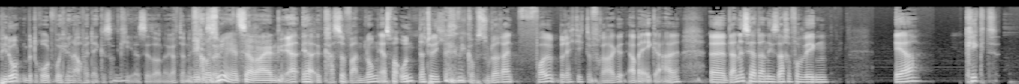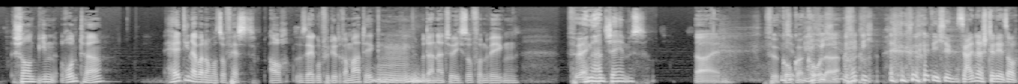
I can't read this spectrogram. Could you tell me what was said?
Piloten bedroht, wo ich mir dann auch wieder denke, so, okay, das ist ja so, da gab ja eine Wie kommst krasse, du denn jetzt da rein? ja, ja, krasse Wandlung erstmal und natürlich, wie kommst du da rein? Voll berechtigte Frage, aber egal. Äh, dann ist ja dann die Sache von wegen, er kickt Sean Bean runter, hält ihn aber noch mal so fest. Auch sehr gut für die Dramatik. Und dann natürlich so von wegen, für England, James? Nein, für Coca-Cola. Hätte ich, hätte, ich, hätte ich in seiner Stelle jetzt auch,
